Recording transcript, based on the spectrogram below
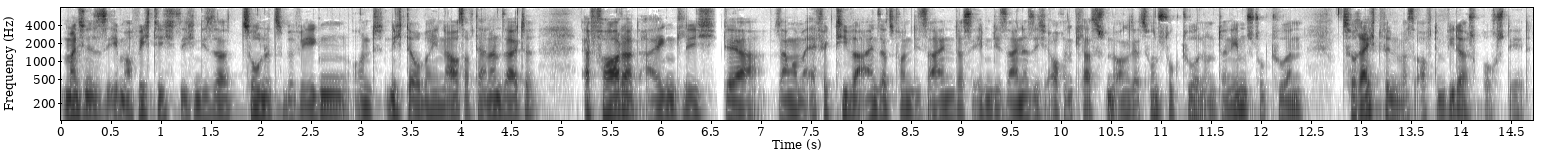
manchen ist es eben auch wichtig, sich in dieser Zone zu bewegen und nicht darüber hinaus. Auf der anderen Seite erfordert eigentlich der, sagen wir mal, effektive Einsatz von Design, dass eben Designer sich auch in klassischen Organisationsstrukturen und Unternehmensstrukturen zurechtfinden, was auf dem Widerspruch steht.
